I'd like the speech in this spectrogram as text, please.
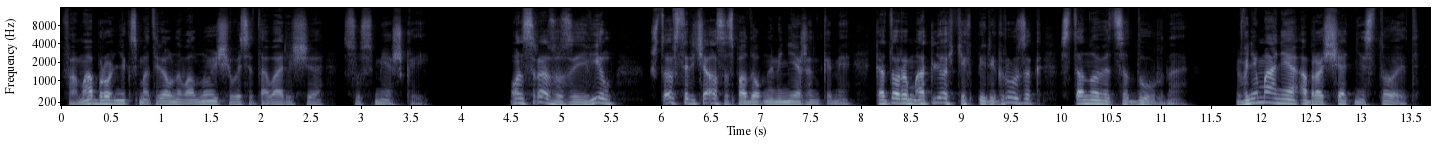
Фома Бродник смотрел на волнующегося товарища с усмешкой. Он сразу заявил, что встречался с подобными неженками, которым от легких перегрузок становится дурно. Внимание обращать не стоит —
